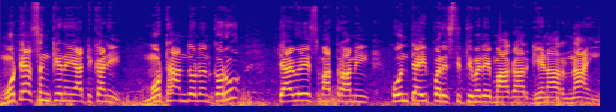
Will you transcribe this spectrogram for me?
मोठ्या संख्येने या ठिकाणी मोठं आंदोलन करू. त्यावेळेस मात्र आम्ही कोणत्याही परिस्थितीमध्ये माघार घेणार नाही.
